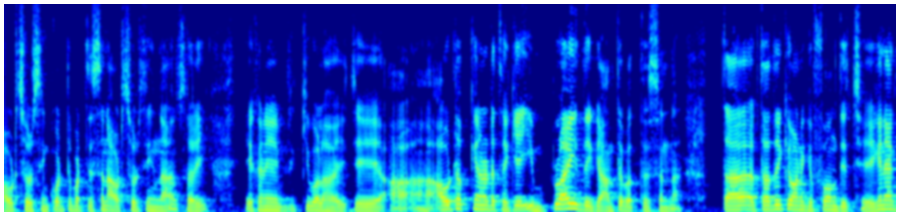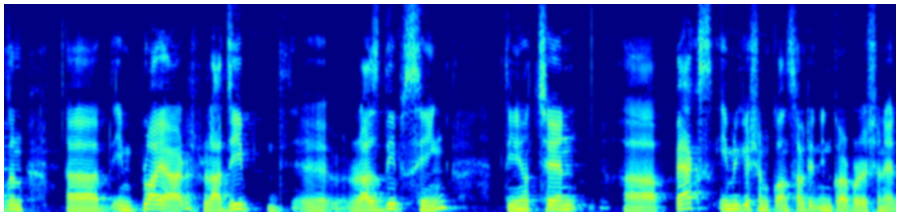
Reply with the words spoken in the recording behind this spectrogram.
আউটসোর্সিং করতে পারতেছেন। আউটসোর্সিং না সরি এখানে কি বলা হয় যে আউট অফ কানাডা থেকে এমপ্লয়ীদেরকে আনতে পারতেছেন না। তা, তাদেরকে অনেকে ফোন দিচ্ছে। এখানে একজন এমপ্লয়ার রাজীব রাজদীপ সিং, তিনি হচ্ছেন প্যাক্স ইমিগ্রেশন কনসালটেন্ট ইনকর্পোরেশনের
